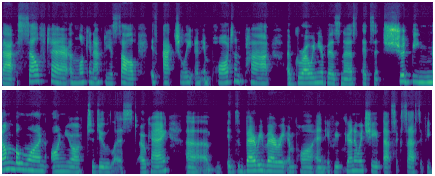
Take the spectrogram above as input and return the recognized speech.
that self care and looking after yourself is actually an important part of growing your business. It's, it should be number one on your to do list. Okay. Um, it's very, very important. If you're going to achieve that success, if you're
